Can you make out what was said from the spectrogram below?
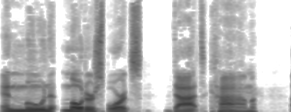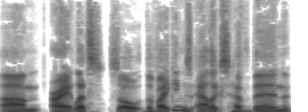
and moonmotorsports.com. Um, all right, let's. So the Vikings, Alex, have been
